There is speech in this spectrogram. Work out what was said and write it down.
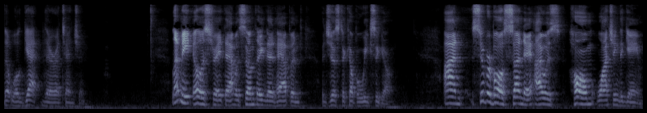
that will get their attention. Let me illustrate that with something that happened just a couple weeks ago. On Super Bowl Sunday, I was home watching the game.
